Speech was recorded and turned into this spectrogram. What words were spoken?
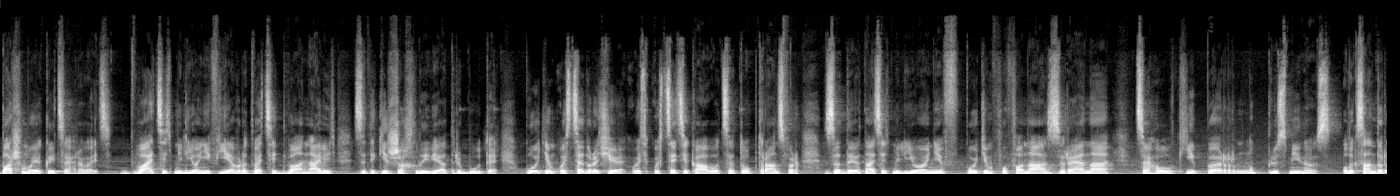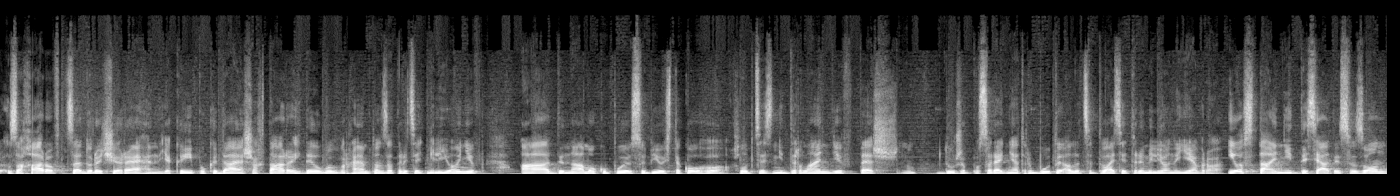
бачимо, який це гравець. 20 мільйонів євро, 22 навіть за такі жахливі атрибути. Потім, ось це, до речі, ось ось це цікаво. Це топ-трансфер за 19 мільйонів. Потім Фофана з Рена, це голкіпер, ну плюс-мінус. Олександр Захаров, це, до речі, Реген, який покидає Шахтар, йде у Вулвергемптон за 30 мільйонів. А Динамо купує собі ось такого хлопця з Нідерландів. Теж ну дуже посередні атрибути, але це 23 мільйони євро. І останній десятий сезон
